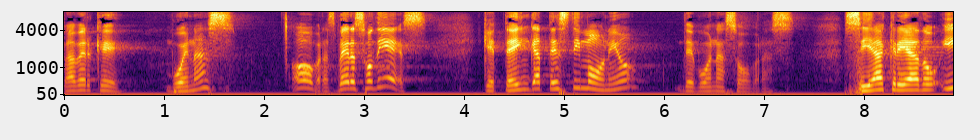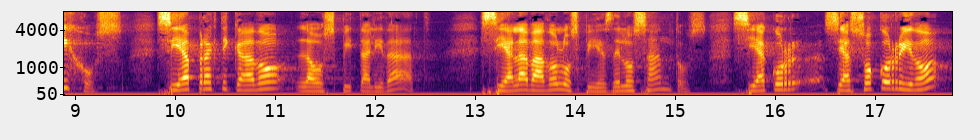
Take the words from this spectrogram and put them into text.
va a haber que buenas obras. Verso 10, que tenga testimonio de buenas obras. Si ha criado hijos, si ha practicado la hospitalidad, si ha lavado los pies de los santos, si ha, ha socorrido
